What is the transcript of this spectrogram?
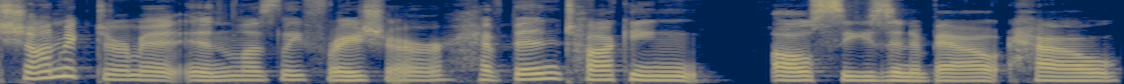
Sean McDermott and Leslie Frazier have been talking all season about how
